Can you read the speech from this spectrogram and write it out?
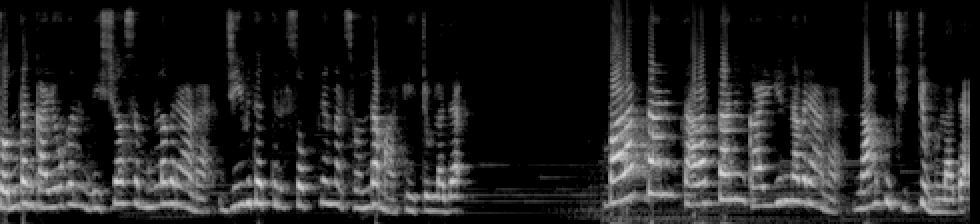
സ്വന്തം കഴിവുകളിൽ വിശ്വാസമുള്ളവരാണ് ജീവിതത്തിൽ സ്വപ്നങ്ങൾ സ്വന്തമാക്കിയിട്ടുള്ളത്. വളർത്താനും തളർത്താനും കഴിയുന്നവരാണ് നമുക്ക് ചുറ്റുമുള്ളത്.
